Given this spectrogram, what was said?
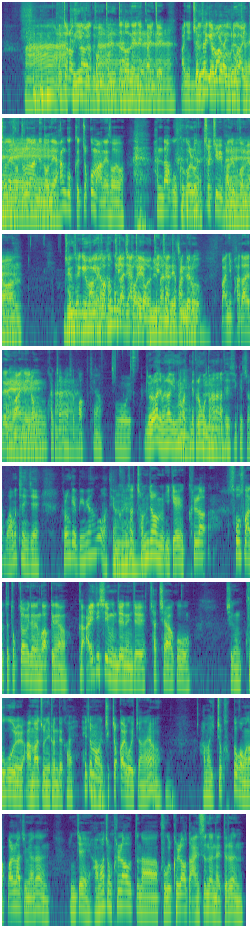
아, 공짜로 그 쓰려면. 돈- 돈 뜯어내니까 아, 이제 아, 아니 전 세계 있는 우리가. 인터넷으로 네. 뚫어놨는데 너네 한국 그 조금 안에서 한다고 그걸로 설치비 받을 네. 거면 전 세계 망에서도 KT한테, KT한테. 반대로 많이 받아야 되는 거 네. 아니야 이런 관점이었을 아. 것 같아요. 뭐, 여러 가지 맥락이 있는 것 음. 같은데 그런 것도 음. 하나가 될 수 있겠죠. 뭐, 아무튼 이제 그런 게 미묘한 것 같아요. 음. 그래서 점점 이게 클라 소수한테 독점이 되는 것 같긴 해요. 그 IDC 문제는 이제 차치하고 지금 구글, 아마존 이런 데가 해저망을 음. 직접 깔고 있잖아요. 아마 이쪽 속도가 워낙 빨라지면은 이제 아마존 클라우드나 구글 클라우드 안 쓰는 애들은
